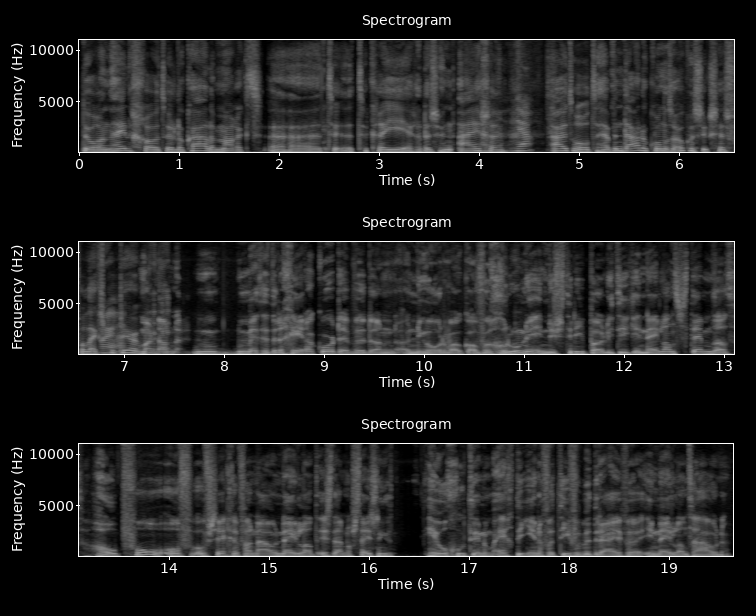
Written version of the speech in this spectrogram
door een hele grote lokale markt eh, te, te creëren. Dus hun eigen Ja. uitrol te hebben. En daardoor konden ze ook een succesvolle exporteur Maar worden. dan mm, met het regeerakkoord hebben we dan. Nu horen we ook over groene industriepolitiek in Nederland. Stem dat hoopvol? Of, of zeggen van nou, Nederland is daar nog steeds niet heel goed in om echt die innovatieve bedrijven in Nederland te houden?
